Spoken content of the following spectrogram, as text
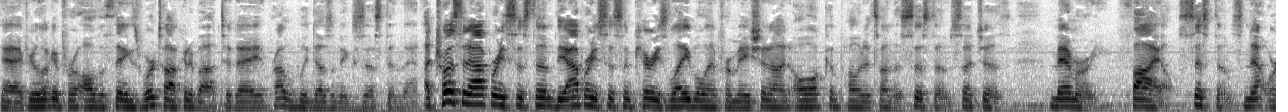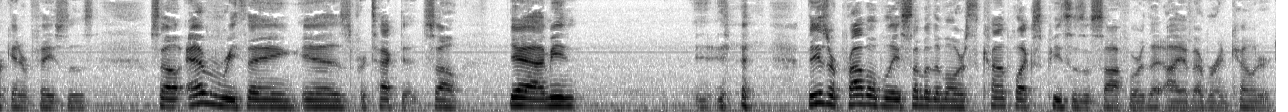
yeah, if you're looking for all the things we're talking about today, it probably doesn't exist in that. A trusted operating system, the operating system carries label information on all components on the system, such as memory, file, systems, network interfaces. So everything is protected. So, yeah, I mean, these are probably some of the most complex pieces of software that I have ever encountered.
